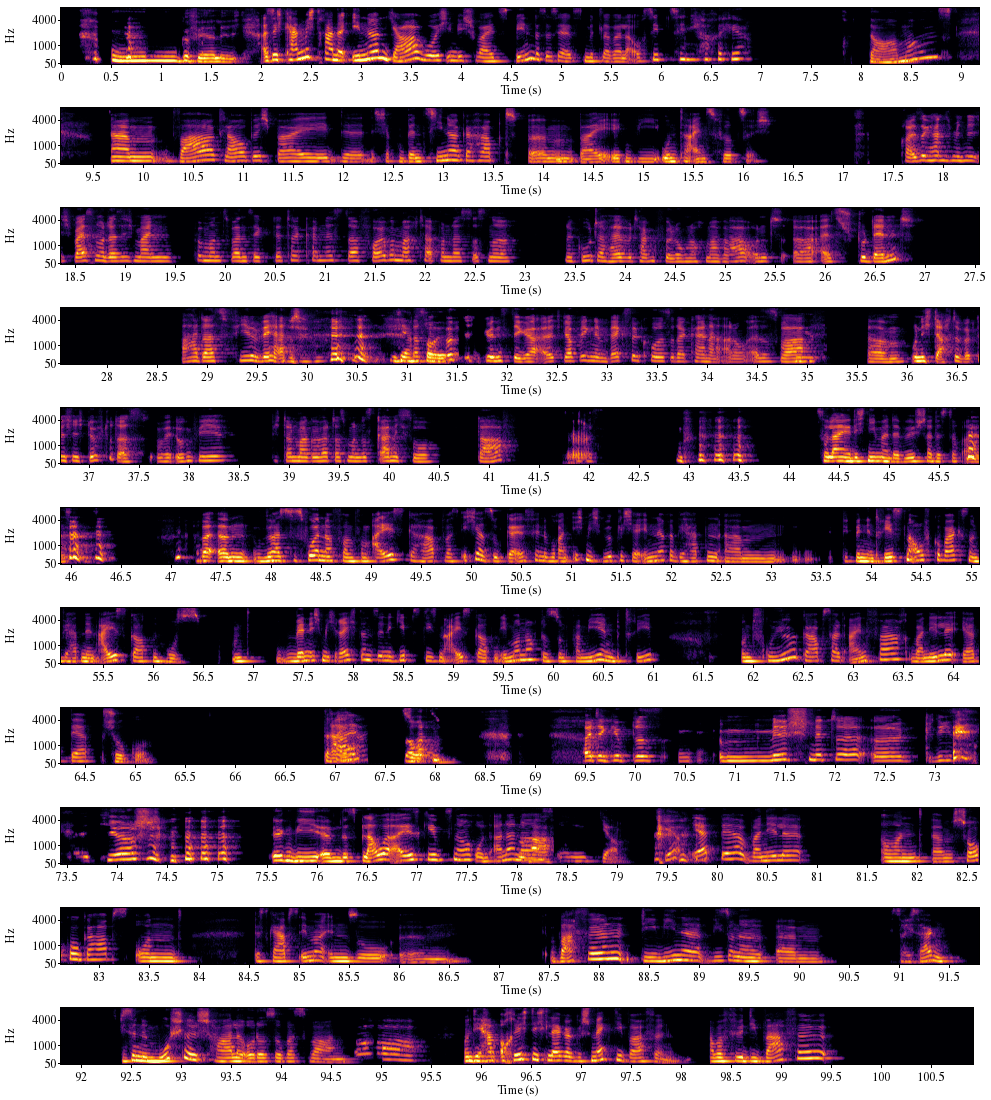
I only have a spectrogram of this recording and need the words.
Uh, gefährlich. Also ich kann mich daran erinnern, ja, wo ich in die Schweiz bin, das ist ja jetzt mittlerweile auch 17 Jahre her. Damals ähm, war, glaube ich, bei der, ich habe einen Benziner gehabt, ähm, bei irgendwie unter 1,40. Preise kann ich mich nicht. Ich weiß nur, dass ich meinen 25 Liter Kanister voll gemacht habe und dass das eine, eine gute halbe Tankfüllung nochmal war. Und äh, als Student war das viel wert. Ja, das voll. war wirklich günstiger. Ich glaube, wegen dem Wechselkurs oder keine Ahnung. Also es war, ja. ähm, und ich dachte wirklich, ich dürfte das. Aber irgendwie habe ich dann mal gehört, dass man das gar nicht so darf. Solange dich niemand erwischt hat, ist doch alles. Aber ähm, du hast es vorhin noch vom, vom Eis gehabt, was ich ja so geil finde, woran ich mich wirklich erinnere. Wir hatten, ähm, ich bin in Dresden aufgewachsen und wir hatten den Eisgarten Huss. Und wenn ich mich recht entsinne, gibt es diesen Eisgarten immer noch. Das ist so ein Familienbetrieb. Und früher gab es halt einfach Vanille, Erdbeer, Schoko. Drei Sorten. Heute gibt es Milchschnitte, äh, Grieß, Kirsch. Irgendwie ähm, das blaue Eis gibt es noch und Ananas ja. und ja. ja, Erdbeer, Vanille und ähm, Schoko gab es und das gab es immer in so ähm, Waffeln, die wie eine, wie so eine, ähm, wie soll ich sagen, wie so eine Muschelschale oder sowas waren. Oh. Und die haben auch richtig lecker geschmeckt, die Waffeln. Aber für die Waffel,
